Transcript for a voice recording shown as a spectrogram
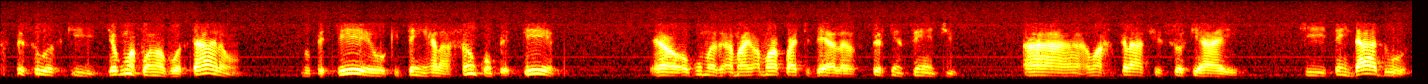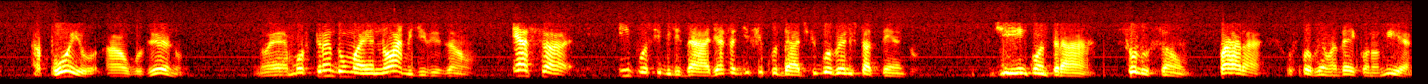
as pessoas que de alguma forma votaram no PT ou que têm relação com o PT, é, algumas, a maior, a maior parte delas pertencentes a umas classes sociais que têm dado apoio ao governo, não é, mostrando uma enorme divisão. Essa impossibilidade, essa dificuldade que o governo está tendo de encontrar solução para os problemas da economia,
